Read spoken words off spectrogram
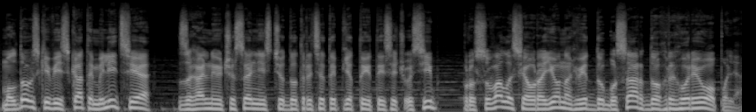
Молдовські війська та міліція загальною чисельністю до 35 тисяч осіб просувалися у районах від Добусар до Григоріополя.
